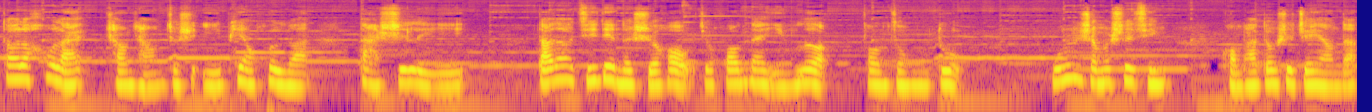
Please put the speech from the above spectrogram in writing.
到了后来常常就是一片混乱，大失礼仪。达到极点的时候就荒诞淫乐，放纵无度。无论什么事情，恐怕都是这样的。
